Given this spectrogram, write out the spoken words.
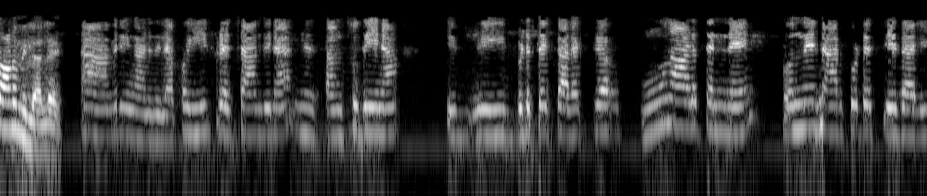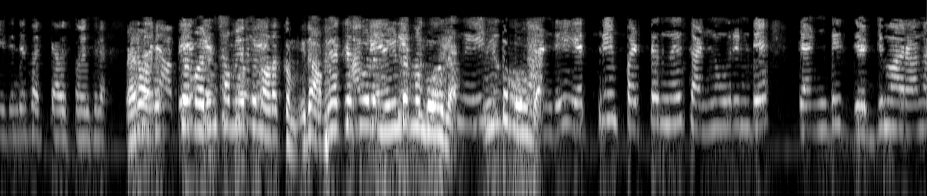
കാണുന്നില്ല അല്ലെ? ആ അവരെയും കാണുന്നില്ല. അപ്പൊ ഈ പ്രശാന്തിന സംസുദീന ഇവിടുത്തെ കലക്ടർ മൂന്നാളെ തന്നെ ഒന്ന് നാർക്കോ ടെസ്റ്റ് ചെയ്താൽ ഇതിന്റെ സത്യാവസ്ഥ നടക്കും. ഇത് അഭയക്കേസ് പോലെ അഭയക്കേസ് നീണ്ടൊന്നും പോലെ പോകില്ല നീണ്ടു നീണ്ടു പോകാണ്ട് എത്രയും പെട്ടെന്ന് കണ്ണൂരിന്റെ രണ്ട് ജഡ്ജിമാരാണ്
